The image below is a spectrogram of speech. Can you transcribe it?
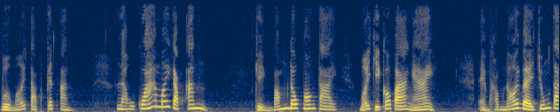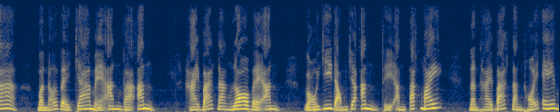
Vừa mới tập kết anh. Lâu quá mới gặp anh. Kiện bấm đốt ngón tay Mới chỉ có ba ngày. Em không nói về chúng ta Mà nói về cha mẹ anh và anh. Hai bác đang lo về anh Gọi di động cho anh thì anh tắt máy. Nên hai bác đành hỏi em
